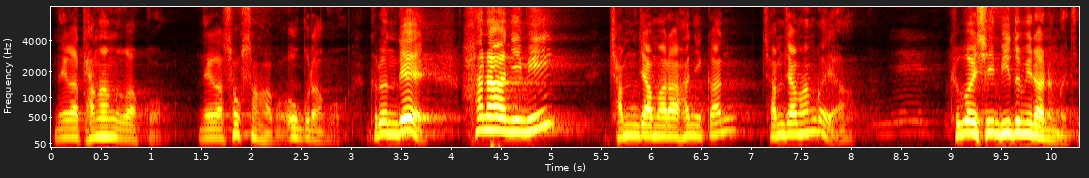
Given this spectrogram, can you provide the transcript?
내가 당한 것 같고, 내가 속상하고 억울하고. 그런데 하나님이 잠잠하라 하니까 잠잠한 거야. 그것이 믿음이라는 거지.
